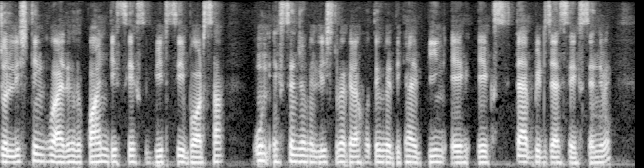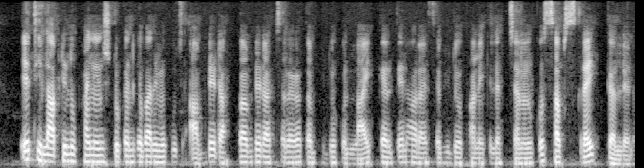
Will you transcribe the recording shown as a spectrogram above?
जो लिस्टिंग हुआ है, देखो तो कॉइन डी सिक्स बीट सी बॉर्सा उन एक्सचेंजों में लिस्ट वगैरह होते हुए दिखा है बींग एक्स टैप बिट जैसे एक्सचेंज में। ये थी लापटिनो फाइनेंस टोकन के बारे में कुछ अपडेट। आपको अपडेट अच्छा लगा तो वीडियो को लाइक कर देना और ऐसे वीडियो पाने के लिए चैनल को सब्सक्राइब कर लेना।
